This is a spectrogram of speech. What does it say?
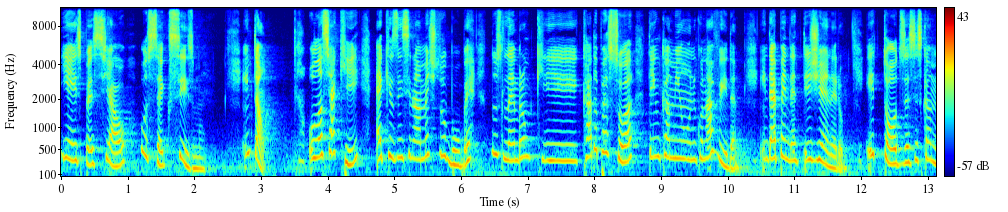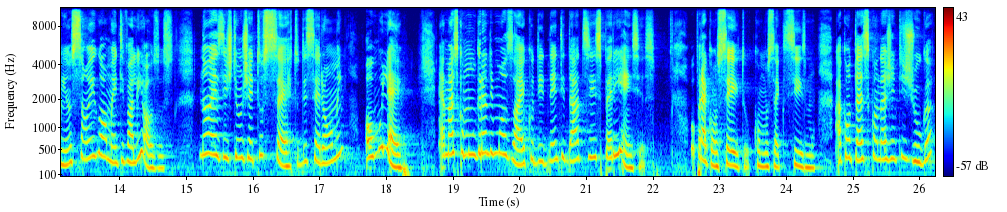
e, em especial, o sexismo. Então, o lance aqui é que os ensinamentos do Buber nos lembram que cada pessoa tem um caminho único na vida, independente de gênero, e todos esses caminhos são igualmente valiosos. Não existe um jeito certo de ser homem ou mulher. É mais como um grande mosaico de identidades e experiências. O preconceito, como o sexismo, acontece quando a gente julga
